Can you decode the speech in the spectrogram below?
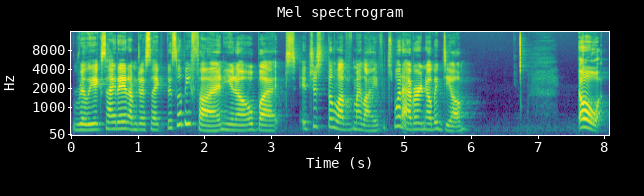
really excited. I'm just like, this will be fun, you know, but it's just the love of my life. It's whatever, no big deal. Oh,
